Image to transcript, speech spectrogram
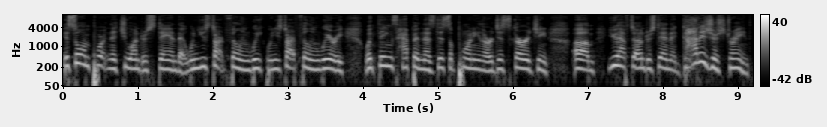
It's so important that you understand that when you start feeling weak, when you start feeling weary, when things happen that's disappointing or discouraging, um, you have to understand that God is your strength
